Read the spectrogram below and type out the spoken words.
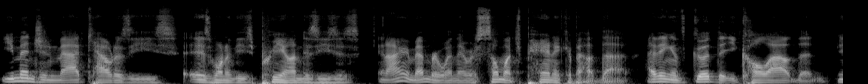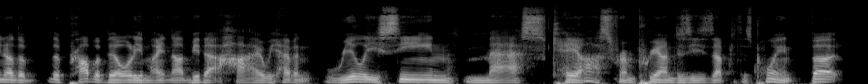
You mentioned mad cow disease is one of these prion diseases. And I remember when there was so much panic about that. I think it's good that you call out that, you know, the, the probability might not be that high. We haven't really seen mass chaos from prion diseases up to this point. But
